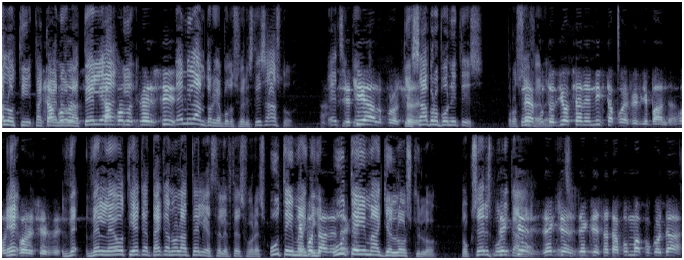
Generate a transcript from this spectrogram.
Άλλο ότι τα Σαν κάνει ποδο- όλα τέλεια. σαν ποδοσφαιριστής. Δεν μιλάμε τώρα για ποδοσφαιριστής, άστο. Έτσι, Σε και, τι άλλο πρόσφερε. Και σαν προπονητής. Ναι, Προσέφερε. που το διώξανε νύχτα που έφευγε πάντα. Όσες Ε, φορές ήρθε. δε- δεν λέω ότι έκα, τα έκανε όλα τέλεια τις τελευταίες φορές. Ούτε, είμαι, Τίποτα αγγε- δεν ούτε έκανε. είμαι αγγελόσκυλο. Το ξέρεις πολύ Δεν καλά. ξέρεις, δεν Έτσι. ξέρεις, δεν ξέρεις. Θα τα πούμε από κοντά.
